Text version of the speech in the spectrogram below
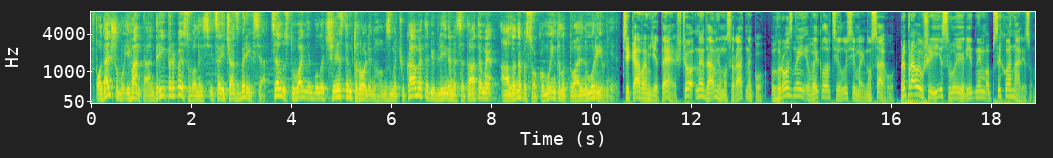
В подальшому Іван та Андрій переписувались, і цей час зберігся. Це листування було чистим тролінгом з матюками та біблійними цитатами, але на високому інтелектуальному рівні. Цікавим є те, що недавньому соратнику Грозний виклав цілу сімейну сагу, приправивши її своєрідним психоаналізом.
